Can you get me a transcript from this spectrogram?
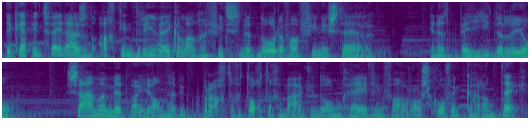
Ik heb in 2018 drie weken lang gefietst in het noorden van Finistère, in het Pays de Lyon. Samen met Marianne heb ik prachtige tochten gemaakt in de omgeving van Roscoff en Carantec.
